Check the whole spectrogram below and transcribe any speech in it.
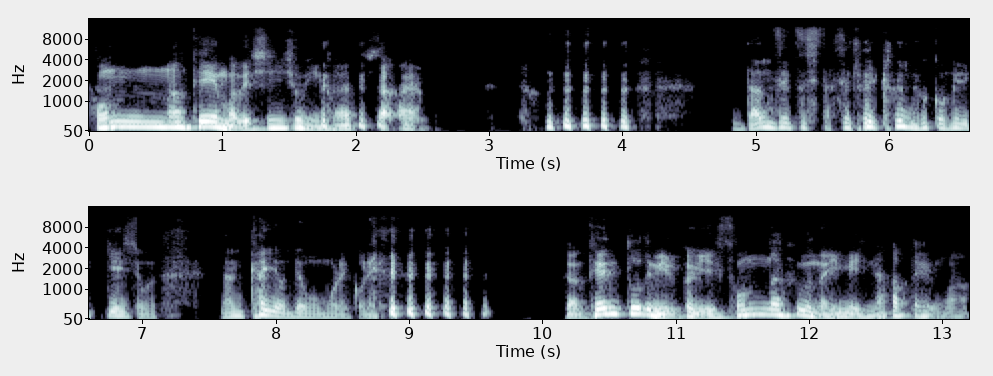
こんなテーマで新商品開発したかんやん。断絶した世代間のコミュニケーション、何回読んでもおもろい、これ。店頭で見る限り、そんな風なイメージなかったけどな。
